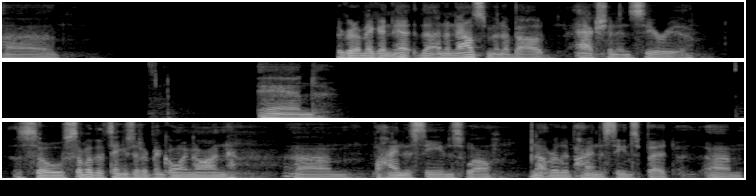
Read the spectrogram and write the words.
Uh, they're going to make an, an announcement about action in Syria, and so some of the things that have been going on um, behind the scenes, well, not really behind the scenes, but um,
